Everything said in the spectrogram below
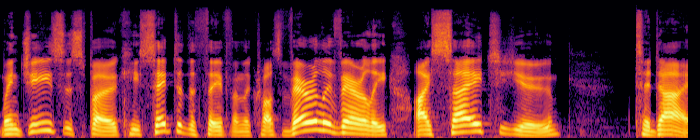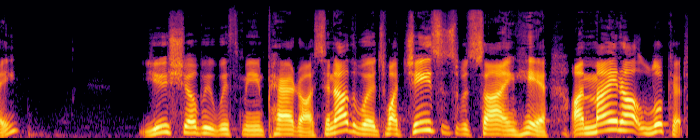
when Jesus spoke, he said to the thief on the cross, Verily, verily, I say to you, today you shall be with me in paradise. In other words, what Jesus was saying here, I may not look it,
